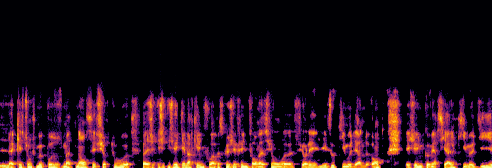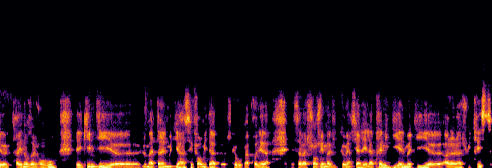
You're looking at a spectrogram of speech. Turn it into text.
la question que je me pose maintenant, c'est surtout, euh, bah, j'ai été marqué une fois parce que j'ai fait une formation euh, sur les, les, outils modernes de vente et j'ai une commerciale qui me dit, euh, qui travaille dans un grand groupe et qui me dit le matin, elle me dit ah c'est formidable ce que vous m'apprenez là, ça va changer ma vie de commerciale. Et l'après-midi, elle me dit ah là là, je suis triste.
